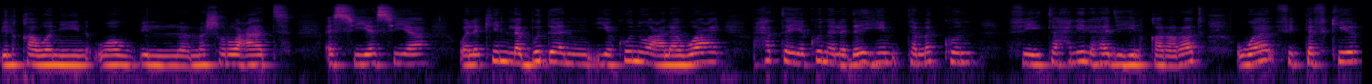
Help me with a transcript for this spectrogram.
بالقوانين وبالمشروعات السياسية ولكن لابد أن يكونوا على وعي حتى يكون لديهم تمكن في تحليل هذه القرارات وفي التفكير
